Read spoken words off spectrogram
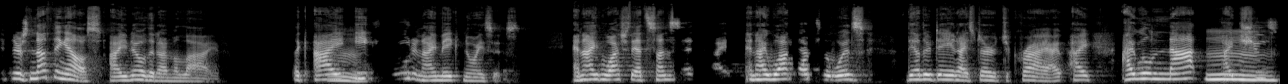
If there's nothing else, I know that I'm alive. Like I Mm. eat food and I make noises. And I watch that sunset and I walked out to the woods the other day and I started to cry. I I, I will not I Mm. choose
